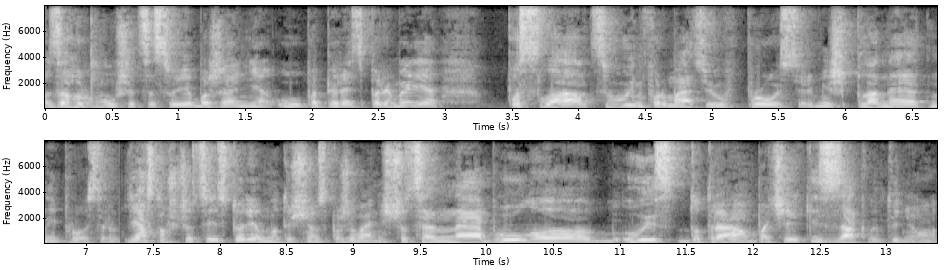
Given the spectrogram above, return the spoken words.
Загорнувши це своє бажання у папірець перемир'я, послав цю інформацію в простір, міжпланетний простір. Ясно, що це історія внутрішнього споживання, що це не було лист до Трампа чи якийсь заклик до нього.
